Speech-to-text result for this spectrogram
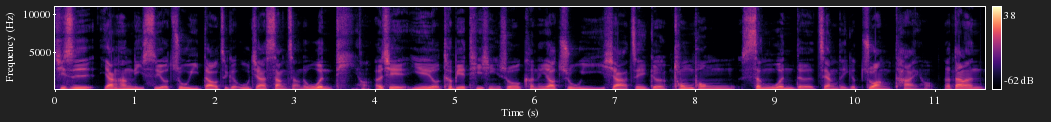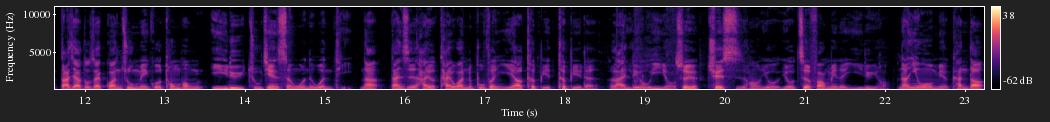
其实央行理事有注意到这个物价上涨的问题哈，而且也有特别提醒说，可能要注意一下这个通膨升温的这样的一个状态哈。那当然，大家都在关注美国通膨疑虑逐渐升温的问题，那但是还有台湾的部分也要特别特别的来留意哦。所以确实哈，有有这方面的疑虑哈。那因为我们有看到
